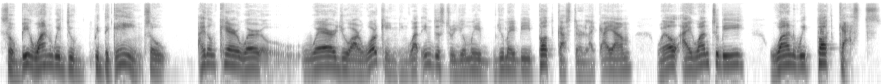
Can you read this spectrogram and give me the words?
So be one with you with the game. So I don't care where where you are working, in what industry you may you may be podcaster like I am. Well, I want to be one with podcasts.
